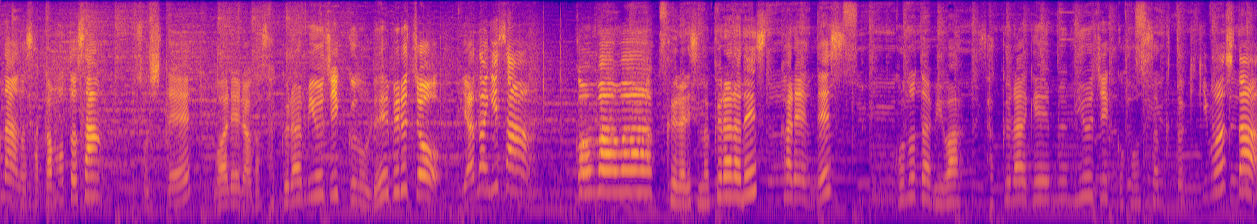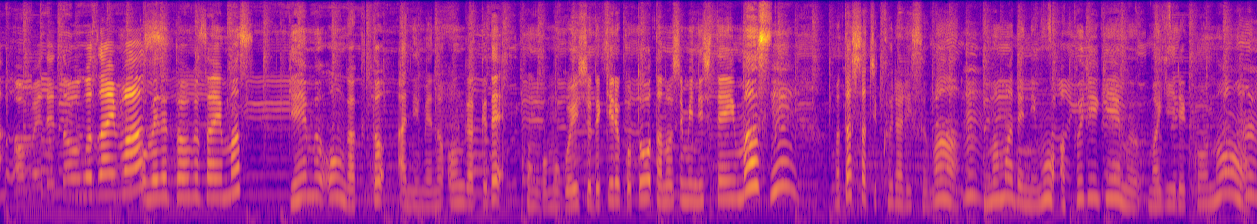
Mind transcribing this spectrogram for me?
ナーの坂本さん。そして我らが桜ミュージックのレーベル長柳さん。こんばんは。クラリスのクララです。カレンです。この度は桜ゲームミュージック発足と聞きました。おめでとうございます。おめでとうございます。ゲーム音楽とアニメの音楽で今後もご一緒できることを楽しみにしています、私たちクラリスは、うん。今までにもアプリゲーム「紛れ子」のうん。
